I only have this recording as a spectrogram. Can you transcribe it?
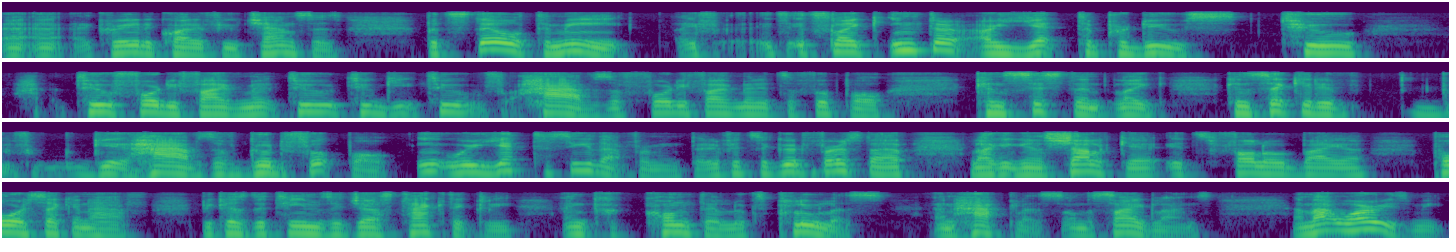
uh, uh created quite a few chances, but still to me, if it's it's like Inter are yet to produce two two 45 minute two two two halves of 45 minutes of football consistent like consecutive halves of good football. We're yet to see that from Inter. If it's a good first half like against Schalke it's followed by a poor second half because the teams adjust tactically and Conte looks clueless and hapless on the sidelines. And that worries me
